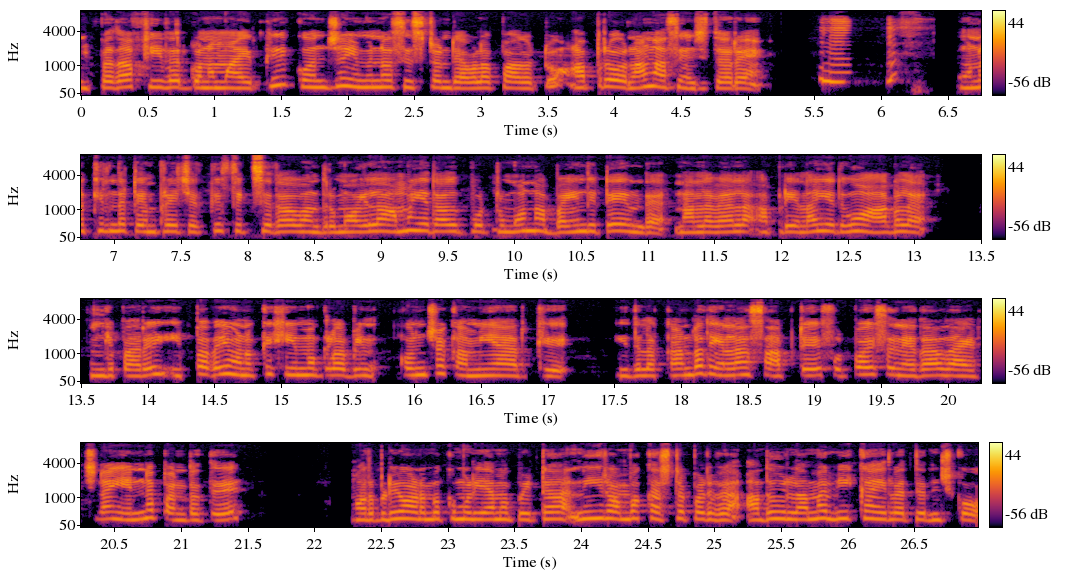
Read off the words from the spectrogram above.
இப்போதான் ஃபீவர் குணமாயிருக்கு. கொஞ்சம் இம்யூனோ சிஸ்டம் டெவலப் ஆகட்டும். அப்புறம் ஒரு நாள் நான் செஞ்சு தரேன். உனக்கு இருந்த டெம்பரேச்சருக்கு சிக்ஸ் ஏதாவது வந்துருமோ? இல்லை அம்மா ஏதாவது போட்டுருமோ? நான் பயந்துட்டே இருந்தேன். நல்ல வேலை அப்படியெல்லாம் எதுவும் ஆகலை. இங்கே பாரு இப்போவே உனக்கு ஹீமோகுளோபின் கொஞ்சம் கம்மியாக இருக்கு. இதில் கண்டதை எல்லாம் சாப்பிட்டு ஃபுட் பாய்சன் ஏதாவது ஆயிடுச்சுன்னா என்ன பண்ணுறது மறுபடியும் உடம்புக்கு முடியாமல் போயிட்டா நீ ரொம்ப கஷ்டப்படுவ. அதுவும் இல்லாமல் வீக் ஆயிருவ தெரிஞ்சுக்கோ.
